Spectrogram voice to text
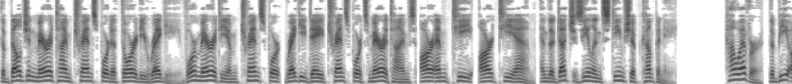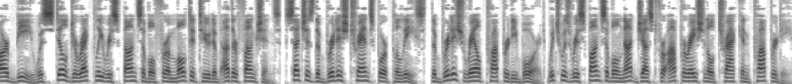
the Belgian Maritime Transport Authority Régie voor Maritime Transport, Régie des Transports Maritimes RMT, RTM, and the Dutch Zeeland Steamship Company. However, the BRB was still directly responsible for a multitude of other functions, such as the British Transport Police, the British Rail Property Board which was responsible not just for operational track and property,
